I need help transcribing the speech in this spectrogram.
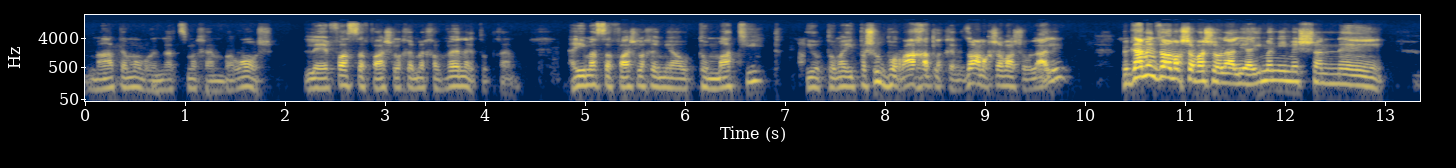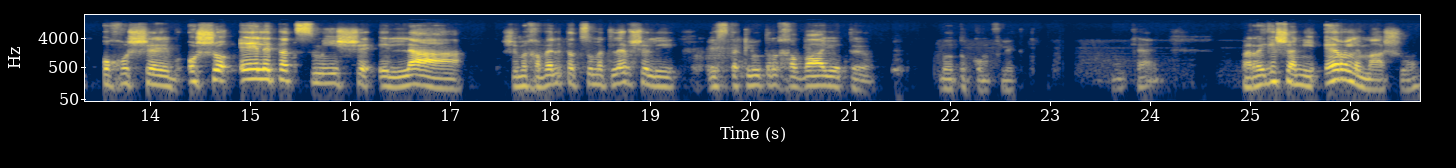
מה אתם אומרים לעצמכם בראש? לאיפה השפה שלכם מכוונת אתכם? האם השפה שלכם היא האוטומטית? היא, אוטומט... היא פשוט בורחת לכם, זו המחשבה שעולה לי? וגם אם זו המחשבה שעולה לי, האם אני משנה או חושב, או שואל את עצמי שאלה שמכוונת את התשומת לב שלי להסתכלות רחבה יותר באותו קונפליקט, אוקיי? Okay? ברגע שאני ער למשהו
